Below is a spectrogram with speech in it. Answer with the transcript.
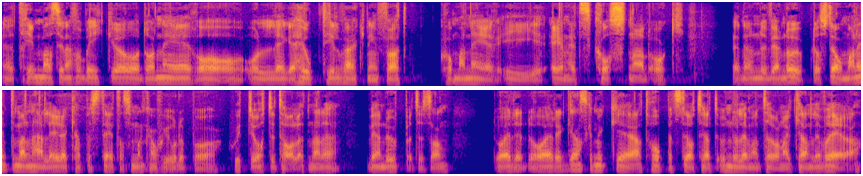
eh, trimma sina fabriker och dra ner och, och lägga ihop tillverkning för att komma ner i enhetskostnad och när det nu vänder upp då står man inte med den här lediga kapaciteten som man kanske gjorde på 70 80-talet när det vände uppåt utan då är, det, då är det ganska mycket att hoppet står till att underleverantörerna kan leverera.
